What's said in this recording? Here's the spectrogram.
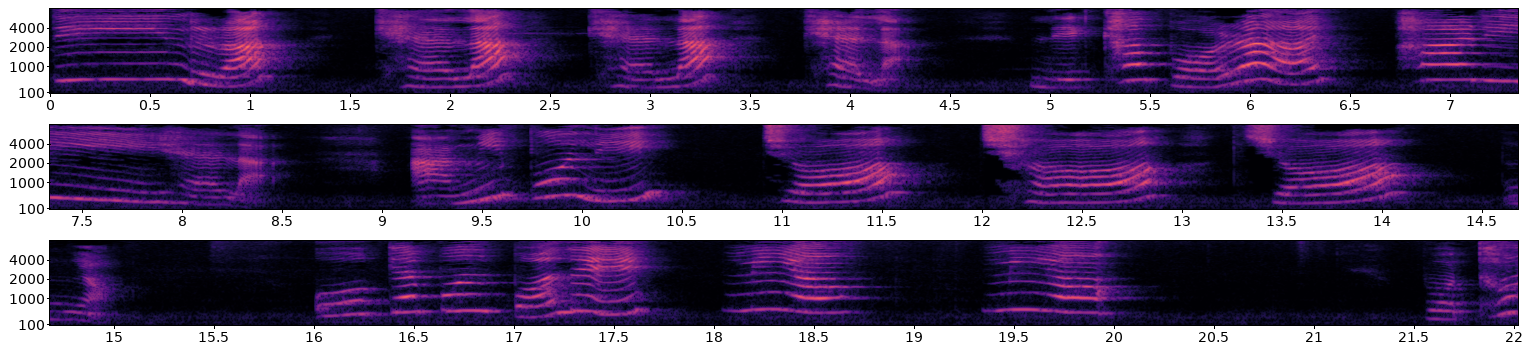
তিন রাত খেলা খেলা খেলা। লেখা পড়ায় ভারী হেলা। আমি বলি, চ, ছ, চ, ঞ। বলে, মিয় মিয়। প্রথম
